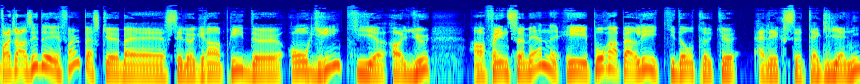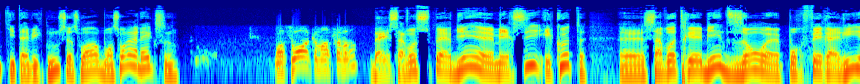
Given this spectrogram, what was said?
On va jaser de F1 parce que ben, c'est le Grand Prix de Hongrie qui a lieu en fin de semaine. Et pour en parler, qui d'autre que Alex Tagliani qui est avec nous ce soir? Bonsoir, Alex. Bonsoir, comment ça va? Ben, ça va super bien, euh, merci. Écoute, euh, ça va très bien, disons, euh, pour Ferrari.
